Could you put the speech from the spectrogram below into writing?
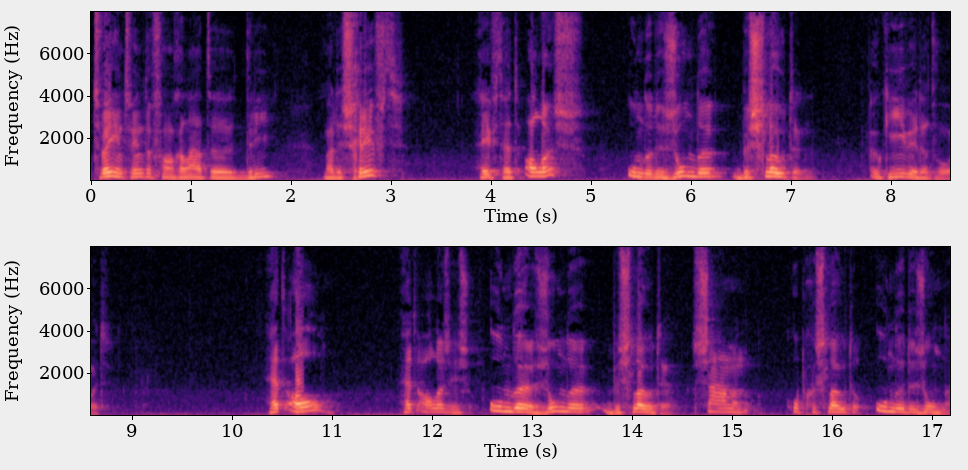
22 van Galaten 3. Maar de schrift heeft het alles onder de zonde besloten. Ook hier weer dat woord. Het al, het alles is onder zonde besloten. Samen opgesloten onder de zonde.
